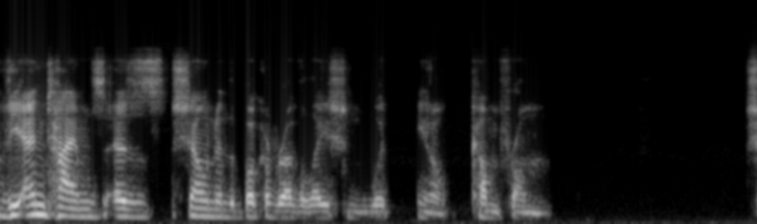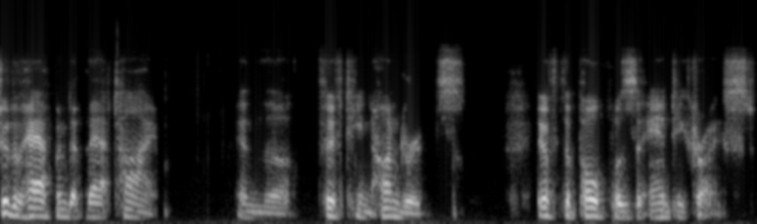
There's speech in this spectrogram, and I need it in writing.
the end times, as shown in the Book of Revelation, would you know come from should have happened at that time in the 1500s if the Pope was the Antichrist.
